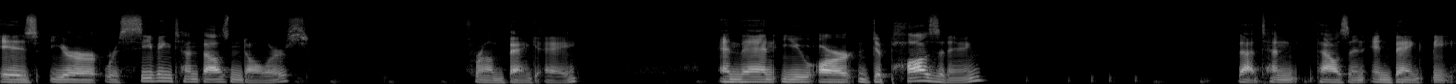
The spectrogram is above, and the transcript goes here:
is you're receiving $10,000 from bank A and then you are depositing that 10,000 in bank B.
